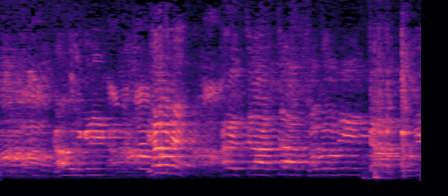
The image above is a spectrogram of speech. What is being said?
Ah! চাচা সরণি চাপুরে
